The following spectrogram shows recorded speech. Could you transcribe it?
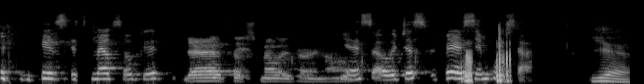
it smells so good. Yeah, the smell is very nice. Yeah, so it's just very simple stuff. Yeah.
